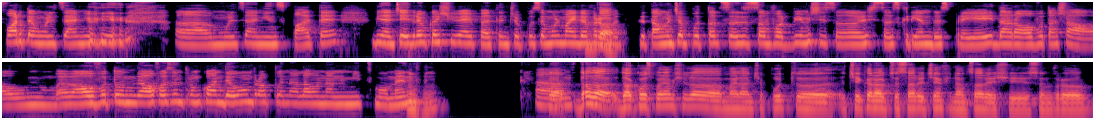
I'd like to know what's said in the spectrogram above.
foarte mulți ani, uh, mulți ani în spate. Bine, cei drept că și UiPath începuse mult mai devreme da. cât am început tot să, să vorbim și să, și să scriem despre ei, dar au avut așa, un, au, avut un, au fost într-un cont de umbră până la un anumit moment. Uh-huh. Da, da, da, da, cum spuneam și la, mai la început, uh, cei care au accesare recent finanțare și sunt vreo,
